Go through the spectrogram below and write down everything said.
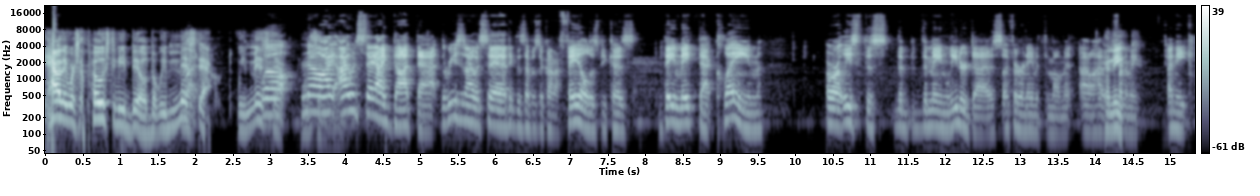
how they were supposed to be built, but we missed Right. out. We missed Well, out. no, I. I would say I got that. The reason I would say I think this episode kind of failed is because they make that claim, or at least this the the main leader does. I forget her name at the moment. I don't have it in front of me. Anik.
